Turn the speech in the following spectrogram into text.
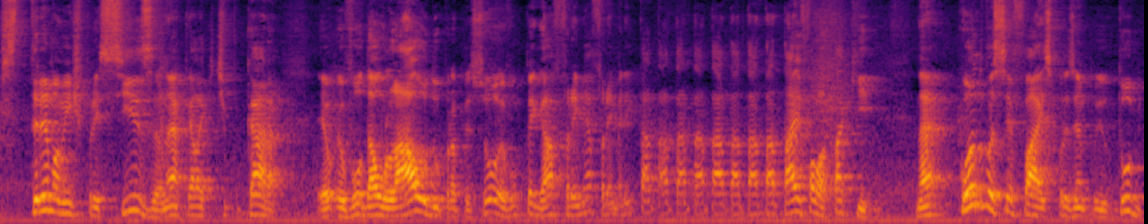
extremamente precisa, né? Aquela que tipo, cara eu, eu vou dar o laudo para a pessoa, eu vou pegar frame a frame ali, tá, tá, tá, tá, tá, tá, tá, tá, tá, e falar, tá aqui. Né? Quando você faz, por exemplo, YouTube,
